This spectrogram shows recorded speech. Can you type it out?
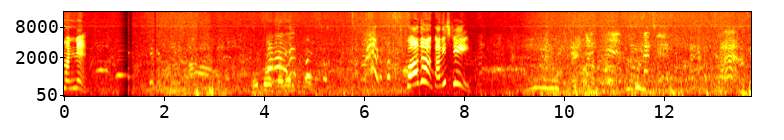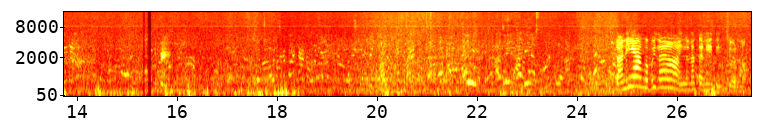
மண்ணு. போதும் கவிஷ்டி. தனியா அங்க போய் தான் இல்லைன்னா தனியாக தெரிஞ்சு வரணும்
